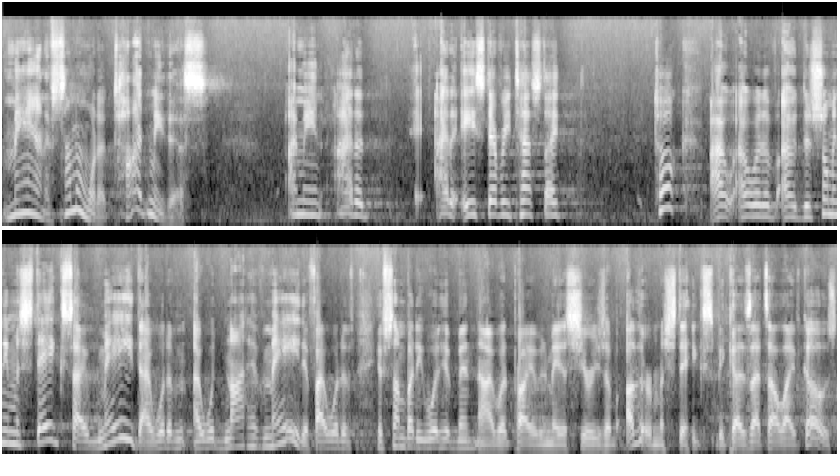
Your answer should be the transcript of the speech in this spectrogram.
man, if someone would have taught me this, I mean, I'd have, I'd have aced every test I took. I, I would have. I, there's so many mistakes I made. I would have. I would not have made if I would have. If somebody would have been. Now I would probably have made a series of other mistakes because that's how life goes.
